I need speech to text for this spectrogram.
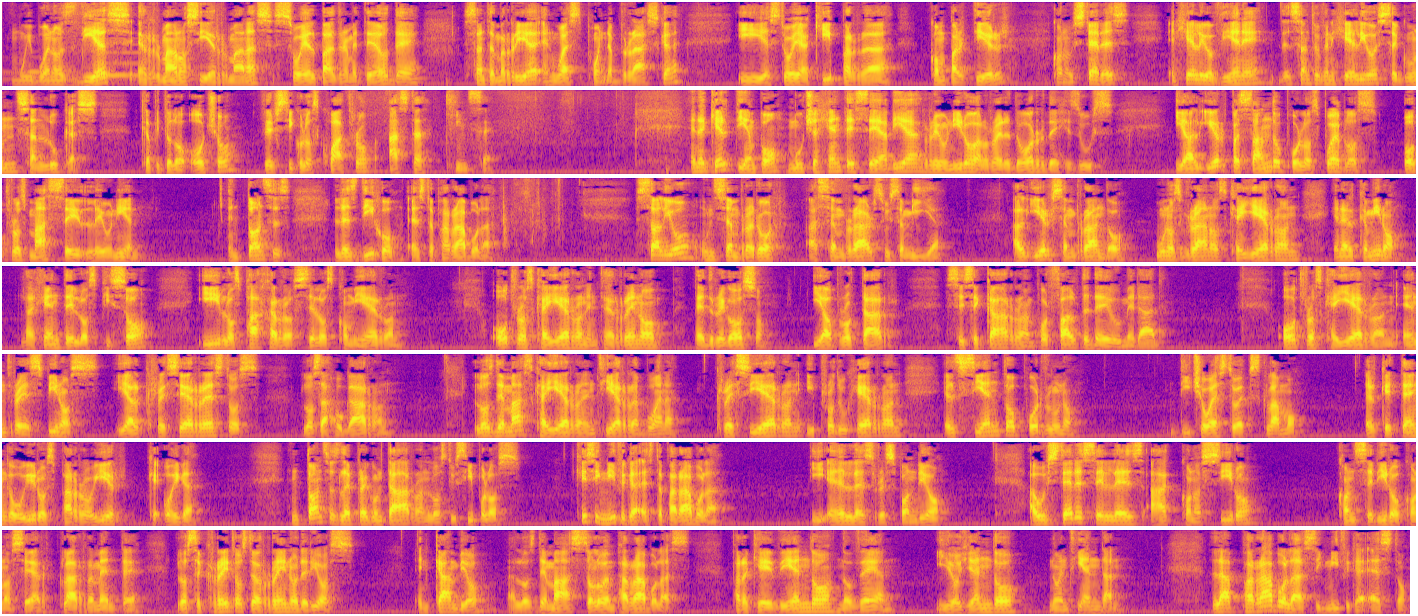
Muy buenos días, hermanos y hermanas. Soy el Padre Mateo de Santa María en West Point, Nebraska, y estoy aquí para compartir con ustedes. Evangelio viene del Santo Evangelio según San Lucas, capítulo 8, versículos 4 hasta 15. En aquel tiempo, mucha gente se había reunido alrededor de Jesús, y al ir pasando por los pueblos, otros más se le unían. Entonces les dijo esta parábola. Salió un sembrador a sembrar su semilla. Al ir sembrando, unos granos cayeron en el camino. La gente los pisó y los pájaros se los comieron. Otros cayeron en terreno pedregoso y al brotar se secaron por falta de humedad. Otros cayeron entre espinos y al crecer estos los ahogaron. Los demás cayeron en tierra buena, crecieron y produjeron el ciento por uno. Dicho esto, exclamó, El que tenga oídos para oír, que oiga. Entonces le preguntaron los discípulos, ¿qué significa esta parábola? Y él les respondió, a ustedes se les ha conocido, concedido conocer claramente los secretos del reino de Dios. En cambio, a los demás solo en parábolas, para que viendo no vean y oyendo no entiendan. La parábola significa esto.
